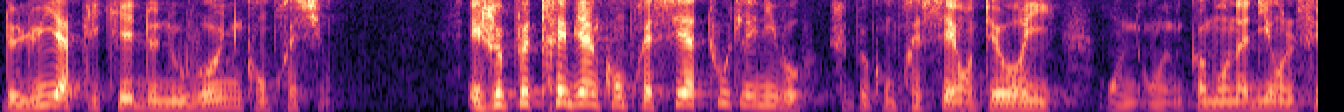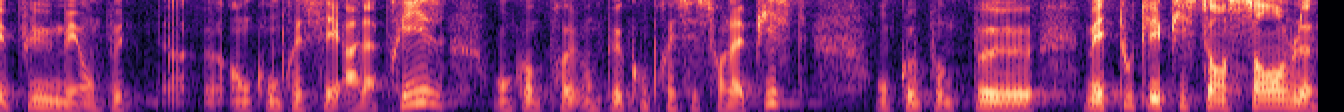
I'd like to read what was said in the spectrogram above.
de lui appliquer de nouveau une compression. Et je peux très bien compresser à tous les niveaux. Je peux compresser en théorie, comme on a dit, on ne le fait plus, mais on peut en compresser à la prise, on, on peut compresser sur la piste, on peut mettre toutes les pistes ensemble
